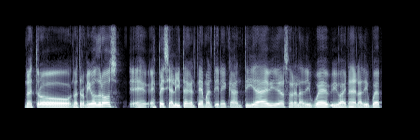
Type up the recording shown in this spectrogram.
Nuestro, nuestro amigo Dross es especialista en el tema. Él tiene cantidad de videos sobre la Deep Web y vainas de la Deep Web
